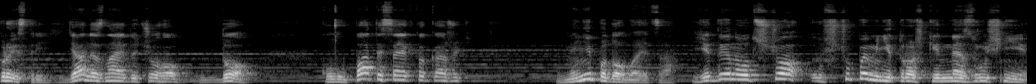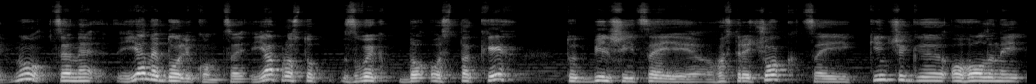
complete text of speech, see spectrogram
пристрій. Я не знаю до чого доколупатися, як то кажуть. Мені подобається. Єдине, от що щупи мені трошки незручні. Ну, це не є недоліком, це я просто звик до ось таких. Тут більший цей гострячок, цей кінчик е, оголений.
